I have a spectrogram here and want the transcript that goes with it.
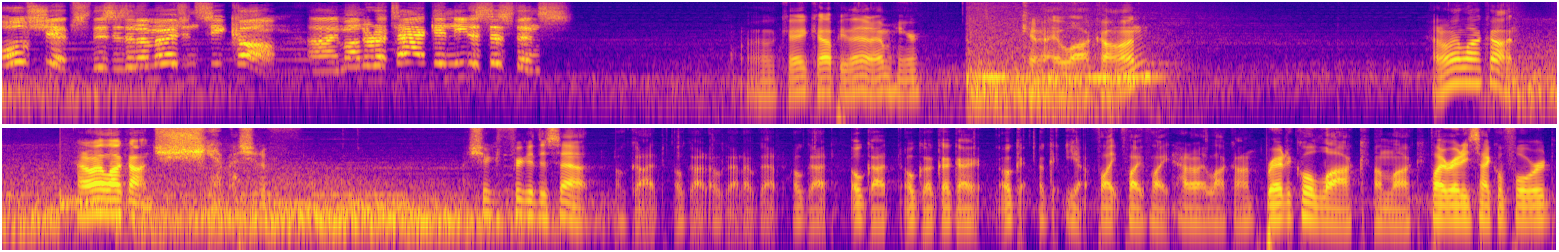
All ships, this is an emergency comm. I'm under attack and need assistance. Okay, copy that. I'm here. Can I lock on? How do I lock on? How do I lock on? Shit, I should have... I should have figured this out. God, oh god, oh god, oh god, oh god, oh god, oh god, god, god. Okay, okay, yeah, flight, flight, flight. How do I lock on? Reticle lock, unlock. Flight ready, cycle forward.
